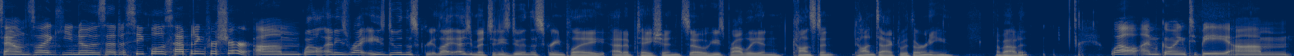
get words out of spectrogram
Sounds like he knows that a sequel is happening for sure. Um, Well, and he's right. He's doing the screen, like as you mentioned, he's doing the screenplay adaptation, so he's probably in constant contact with Ernie about it. Well, I'm going to be um,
